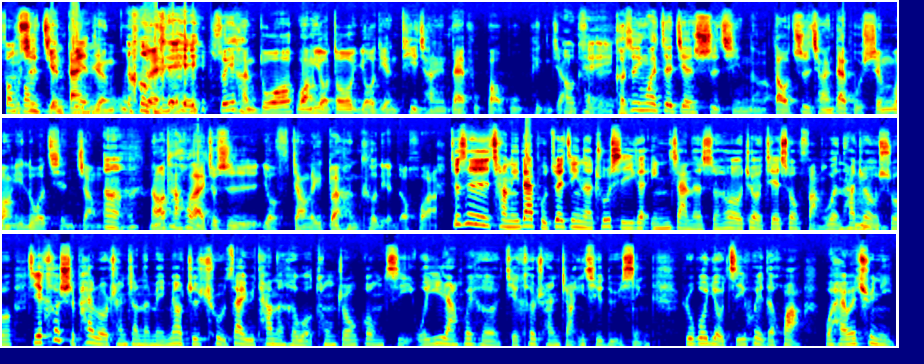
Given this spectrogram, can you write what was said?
不是简单人物，对，okay. 所以很多网友都有点替强尼戴普抱不平这样子。OK，可是因为这件事情呢，导致强尼戴普声望一落千丈嘛。嗯，然后他后来就是有讲了一段很可怜的话，就是强尼戴普最近呢出席一个影展的时候，就有接受访问，他就有说杰、克史。派罗船长的美妙之处在于他能和我同舟共济，我依然会和杰克船长一起旅行。如果有机会的话，我还会去你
